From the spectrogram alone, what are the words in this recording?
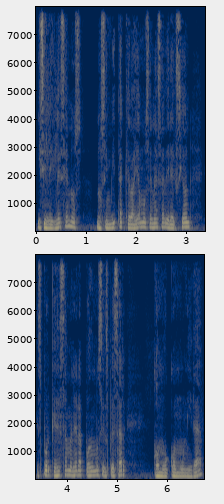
Y si la Iglesia nos, nos invita a que vayamos en esa dirección, es porque de esa manera podemos expresar como comunidad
